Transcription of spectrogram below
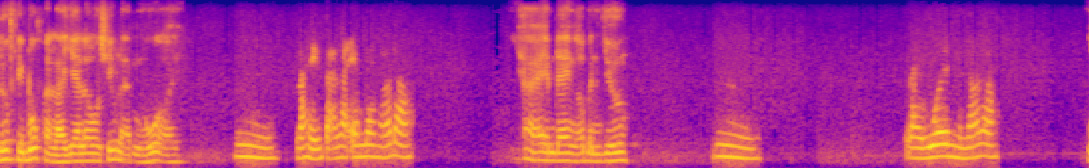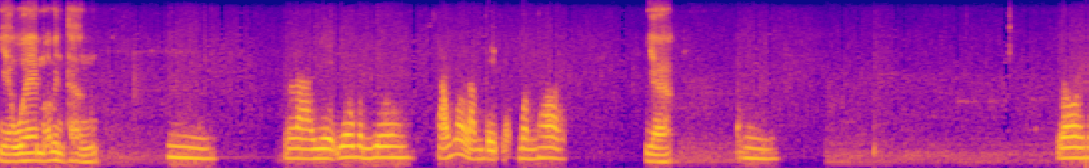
lướt Facebook hay là Zalo xíu là em ngủ rồi. Ừ là hiện tại là em đang ở đâu? Dạ, em đang ở Bình Dương. Ừ. Là quê mình ở đâu? Nhà quê em ở Bình Thuận. Ừ. Là về vô Bình Dương sống và làm việc một mình thôi. Dạ. Ừ rồi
